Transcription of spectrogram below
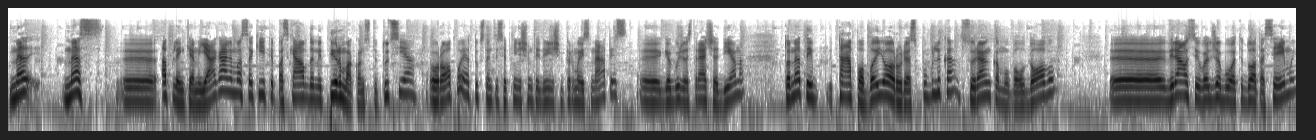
Me, mes e, aplenkėm ją, galima sakyti, paskelbdami pirmą konstituciją Europoje 1791 metais, e, gegužės trečią dieną. Tuomet tai tapo Bajorų Respublika, surenkamų valdovų, e, vyriausiai valdžia buvo atiduota Seimui,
